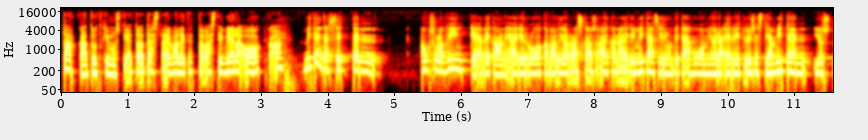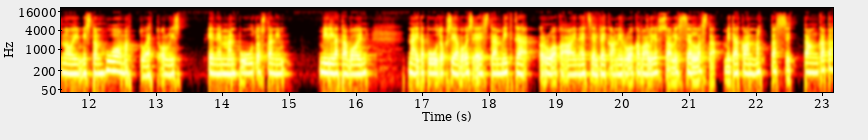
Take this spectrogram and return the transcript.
tarkkaa tutkimustietoa tästä ei valitettavasti vielä olekaan. Mitenkäs sitten, onko sulla vinkkejä vegaaniäidin ruokavalion raskausaikana, eli mitä silloin pitää huomioida erityisesti, ja miten just noin, mistä on huomattu, että olisi enemmän puutosta, niin millä tavoin näitä puutoksia voisi estää, mitkä ruoka-aineet siellä vegaaniruokavaliossa olisi sellaista, mitä kannattaisi sitten tankata?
